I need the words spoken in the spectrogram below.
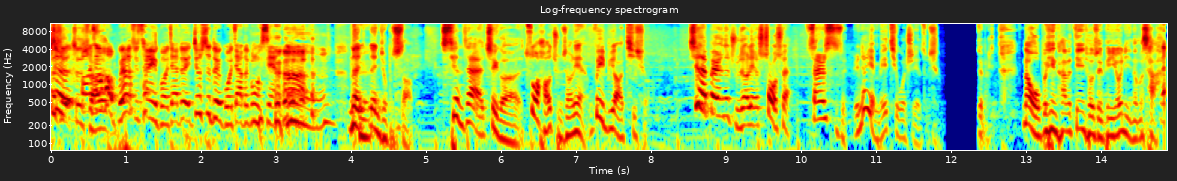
就是包主要家浩不要去参与国家队，就是对国家的贡献。嗯，嗯，那那你就不知道了。现在这个做好主教练未必要踢球。现在拜仁的主教练少帅三十四岁，人家也没踢过职业足球。对吧那我不信他的颠球水平有你那么差。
